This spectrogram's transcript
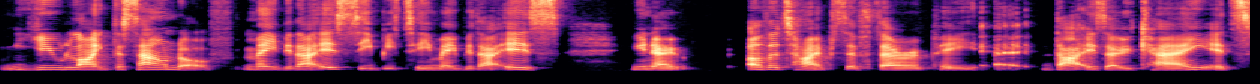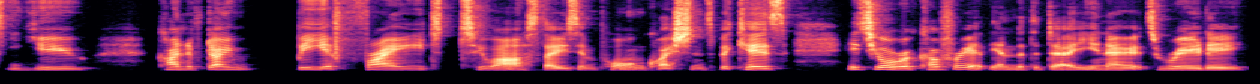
you like the sound of. Maybe that is CBT, maybe that is, you know, other types of therapy. Eh, that is okay. It's you kind of don't be afraid to ask those important questions because it's your recovery at the end of the day. You know, it's really,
